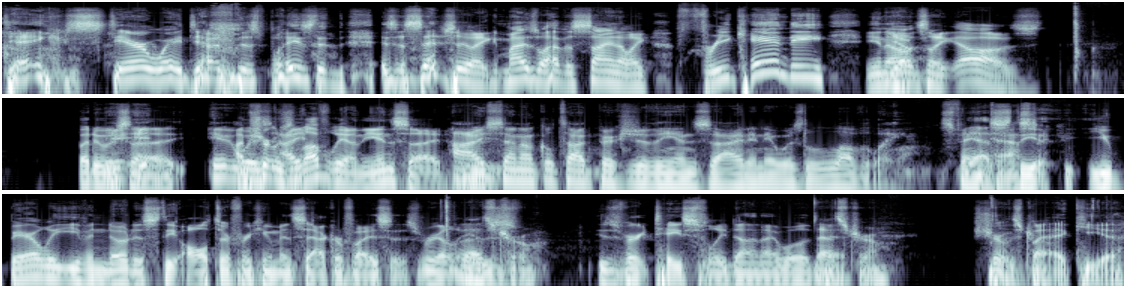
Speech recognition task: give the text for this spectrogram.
dank stairway down to this place that is essentially like might as well have a sign of like free candy. You know, Yep. it's like oh, it was, but it was. It- uh, It I'm sure it was I, lovely on the inside. I Mm. sent Uncle Todd pictures of the inside, and it was lovely. It's Yes, fantastic. the, you barely even notice the altar for human sacrifices. Really, That's it was, true. It was very tastefully done. I will admit. That's true. Sure, it That's was by IKEA.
